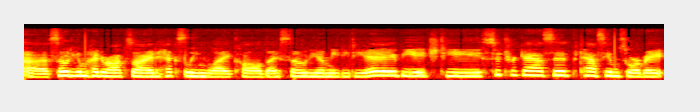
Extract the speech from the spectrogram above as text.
uh, sodium hydroxide, hexylene glycol, disodium EDTA, BHT, citric acid, potassium sorbate,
